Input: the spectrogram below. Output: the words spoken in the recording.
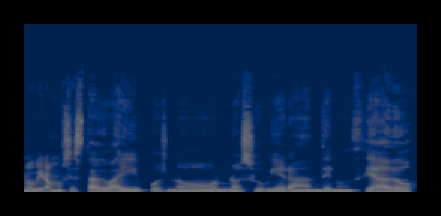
no hubiéramos estado ahí, pues no, no, se hubieran denunciado.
